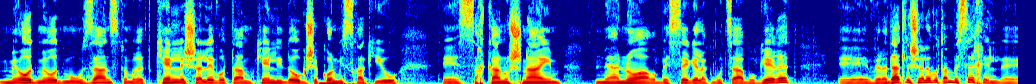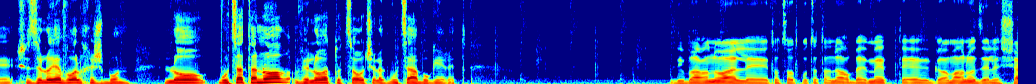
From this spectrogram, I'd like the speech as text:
מאוד מאוד מאוזן, זאת אומרת, כן לשלב אותם, כן לדאוג שכל משחק יהיו אה, שחקן או שניים מהנוער בסגל הקבוצה הבוגרת, ולדעת לשלב אותם בשכל, שזה לא יבוא על חשבון. לא קבוצת הנוער ולא התוצאות של הקבוצה הבוגרת. דיברנו על uh, תוצאות קבוצת הנוער, באמת, uh, גם אמרנו את זה לשי,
